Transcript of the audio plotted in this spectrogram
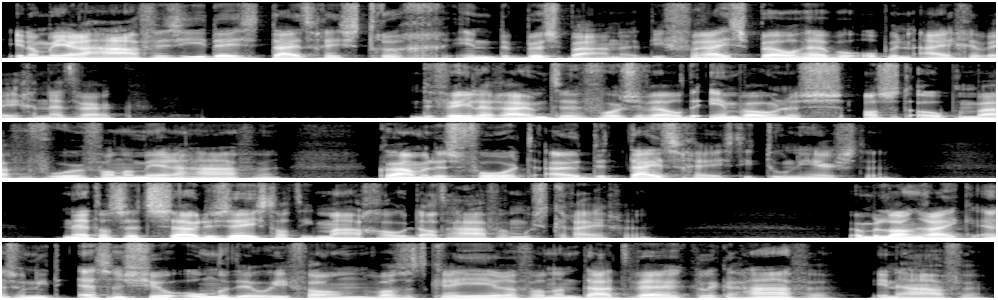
In Almere Haven zie je deze tijdsgeest terug in de busbanen, die vrij spel hebben op hun eigen wegennetwerk. De vele ruimte voor zowel de inwoners als het openbaar vervoer van Almere Haven kwamen dus voort uit de tijdsgeest die toen heerste. Net als het Zuiderzeestad-imago dat haven moest krijgen. Een belangrijk en zo niet essentieel onderdeel hiervan was het creëren van een daadwerkelijke haven in haven.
